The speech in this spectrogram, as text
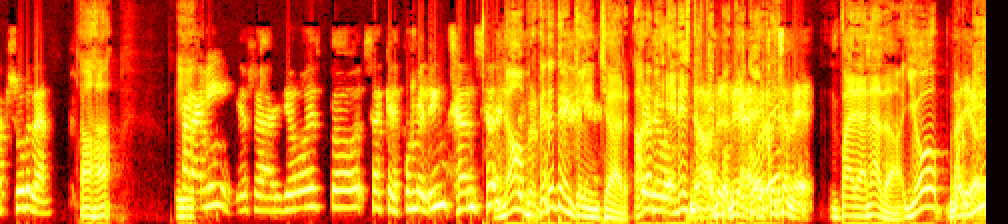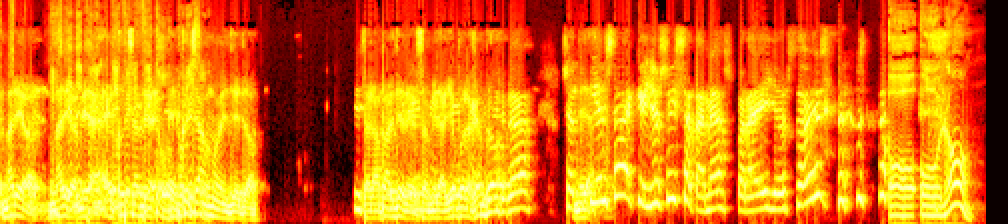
absurdas. Ajá. Y- Para mí, o sea, yo esto, o sea, que después me linchan, ¿sabes? No, pero ¿qué te tienen que linchar? Ahora, Pero- en estos No, tiempos pero mira, que escúchame. para nada. Yo, por Mario, mí, Mario, Mario, mira, te escúchame, escúchame un momentito. Pero aparte de eso, mira, yo por ejemplo. O sea, tú piensas que yo soy Satanás para ellos, ¿sabes? O, o no.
